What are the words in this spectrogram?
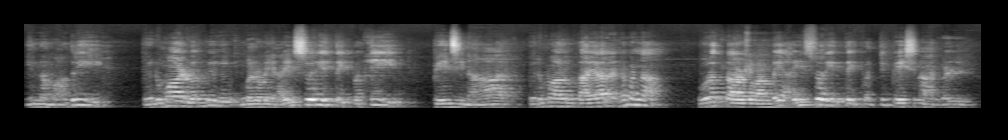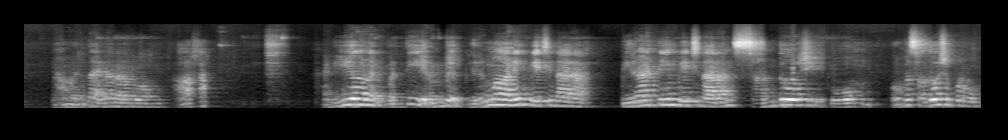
இந்த மாதிரி பெருமாள் வந்து உங்களுடைய ஐஸ்வர்யத்தை பத்தி பேசினார். பெருமாளும் தாயார் என்ன பண்ணா? கூறத்தாழ்வானுடைய ஐஸ்வர்யத்தை பற்றி பேசினார்கள். நாம இருந்தா என்ன நடப்போம் ஆஹா அடியோனை பத்தி எம்ப பெருமானே பேசினாரா? பிராட்டியும் பேசினாரான்னு சந்தோஷிப்போம். ரொம்ப சந்தோஷப்படுவோம்.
